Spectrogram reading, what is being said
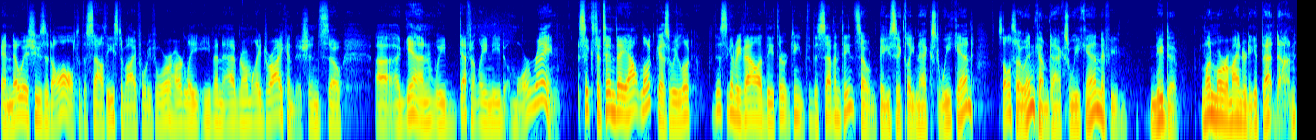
and no issues at all to the southeast of I 44, hardly even abnormally dry conditions. So, uh, again, we definitely need more rain. Six to 10 day outlook as we look, this is going to be valid the 13th to the 17th, so basically next weekend. It's also income tax weekend if you need to, one more reminder to get that done.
